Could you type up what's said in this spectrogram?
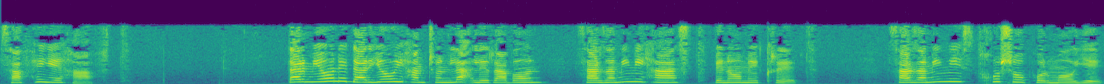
صفحه هفت. در میان دریایی همچون لعل روان سرزمینی هست به نام کرت. سرزمینی است خوش و پرمایه.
